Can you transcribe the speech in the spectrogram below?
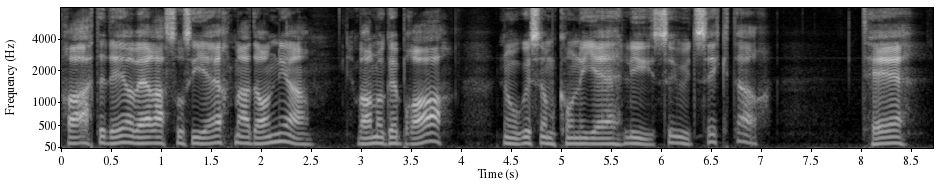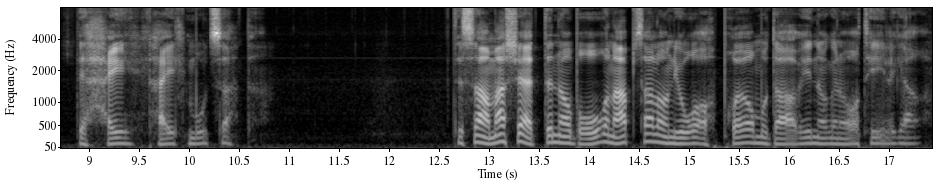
Fra at det å være assosiert med Adonja var noe bra, noe som kunne gi lyse utsikter, til det helt, helt motsatte. Det samme skjedde når broren Absalon gjorde opprør mot David noen år tidligere.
